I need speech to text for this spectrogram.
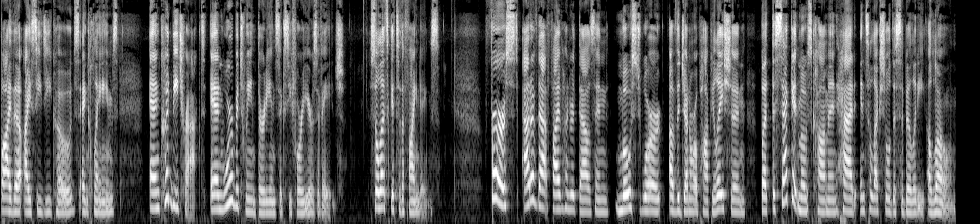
by the ICD codes and claims and could be tracked and were between 30 and 64 years of age. So let's get to the findings. First, out of that 500,000, most were of the general population, but the second most common had intellectual disability alone.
